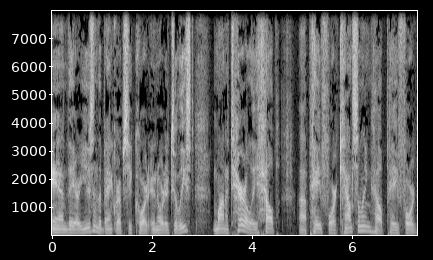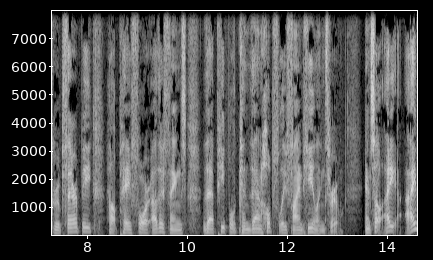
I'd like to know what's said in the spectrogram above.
And they are using the bankruptcy court in order to at least monetarily help uh, pay for counseling, help pay for group therapy, help pay for other things that people can then hopefully find healing through. And so I, I,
